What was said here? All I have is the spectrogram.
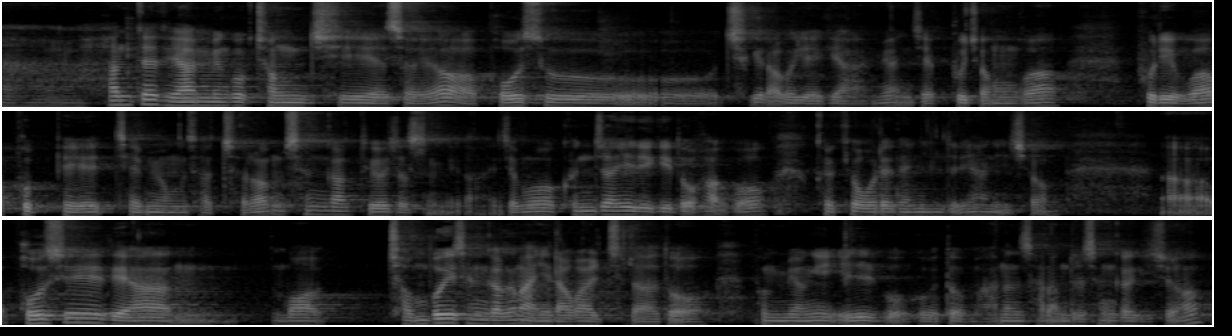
아, 한때 대한민국 정치에서요 보수 측이라고 얘기하면 이제 부정과 불의와 부패의 제명사처럼 생각되어졌습니다. 이제 뭐 근자일이기도 하고 그렇게 오래된 일들이 아니죠. 아, 보수에 대한 뭐 전부의 생각은 아니라고 할지라도 분명히 일부 그것도 많은 사람들 생각이죠.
